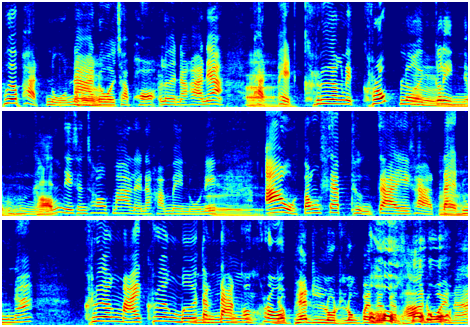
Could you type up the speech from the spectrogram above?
เพื่อผัดหนูนาเออโดยเฉพาะเลยนะคะเนี่ยอ่าผัดเผ็ดเครื่องเนี่ยครบเลยเออกลิ่นเนี่ยอื้อหือครับ ดิฉันชอบมากเลยนะคะ เมนูนี้ เออ อ้าว ต้องแซ่บถึงใจค่ะ แต่อ่า ดูนะ เครื่องไม้เครื่องมือต่างๆ ก็ครบเดี๋ยวเพชรหลุดลงไปในกระทะด้วยนะ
